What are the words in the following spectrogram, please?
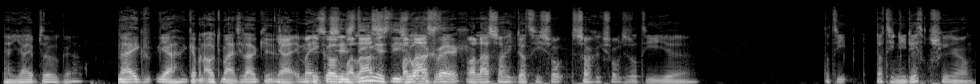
Ja, jij hebt het ook, hè? Nou, ik, ja, ik heb een automatisch luikje. Ja, maar Dus ik ook. Maar laatst, is die maar laatst, weg. Maar laatst zag ik dat hij, zo- zag ik ochtends dat hij, eh, dat hij, dat hij niet dicht was gegaan.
